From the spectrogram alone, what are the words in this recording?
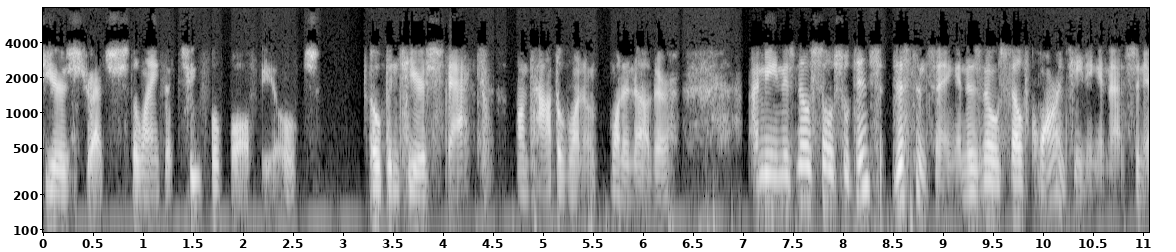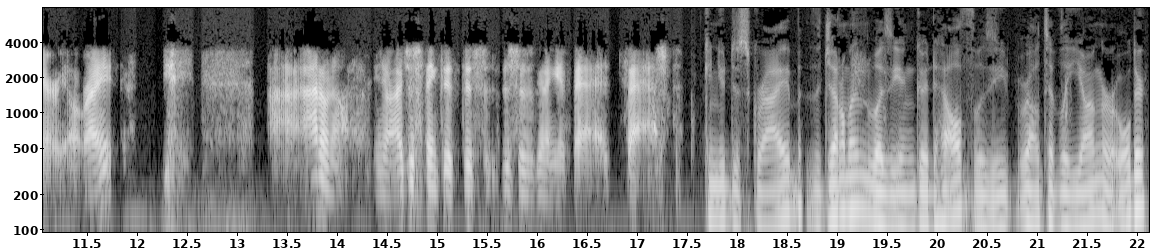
tiers stretch the length of two football fields, open tiers stacked on top of one one another. I mean, there's no social dis- distancing, and there's no self quarantining in that scenario, right? I, I don't know. You know, I just think that this this is going to get bad fast. Can you describe the gentleman? Was he in good health? Was he relatively young or older?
